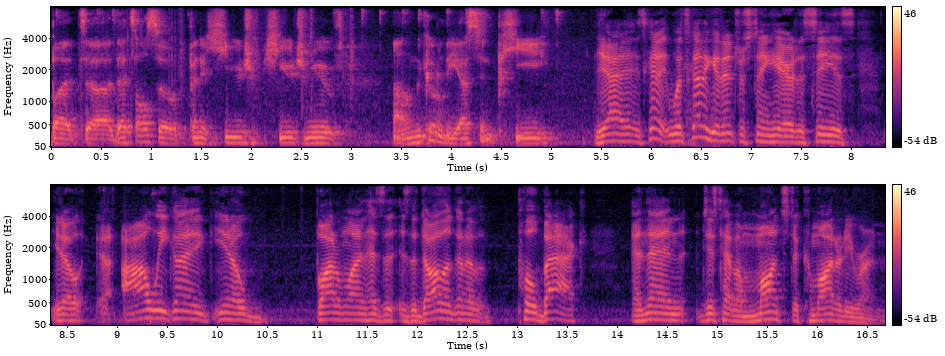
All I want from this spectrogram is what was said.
but uh, that's also been a huge, huge move. Uh, let me go to the S and P. Yeah, it's gonna, what's going to get interesting here to see is, you know, are we going to, you know, bottom line, has is the dollar going to pull back and then just have a monster commodity run.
